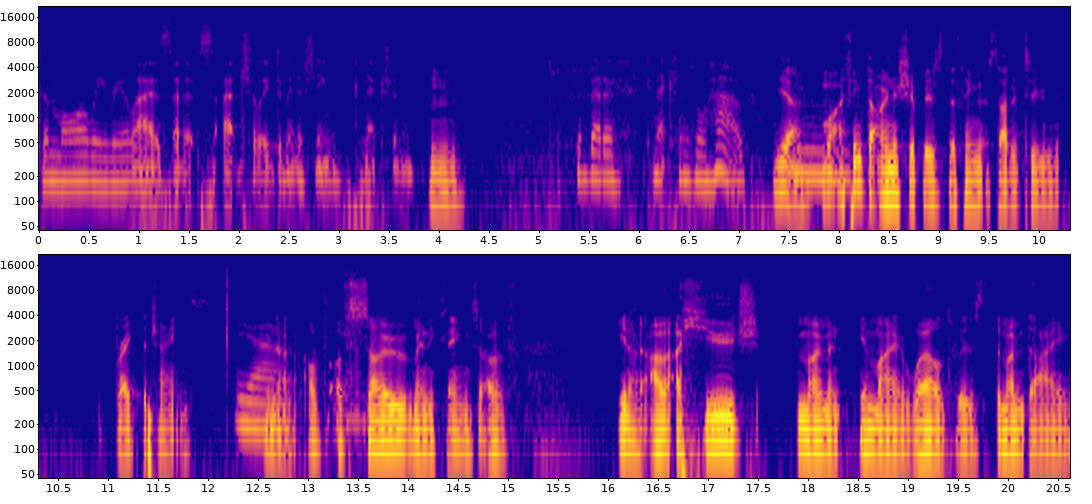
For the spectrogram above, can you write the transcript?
the more we realize that it's actually diminishing connection, Mm. the better connections we'll have. Yeah. Well, I think the ownership is the thing that started to break the chains. yeah, you know, of, of Yeah. so many things. Of, you know, a, a huge moment in my world was the moment that I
